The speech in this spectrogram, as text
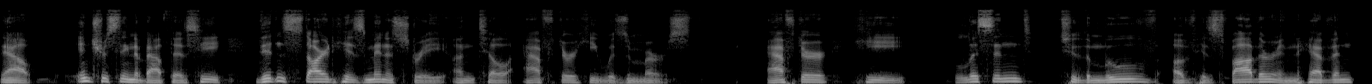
Now, interesting about this, he didn't start his ministry until after he was immersed, after he listened to the move of his Father in heaven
